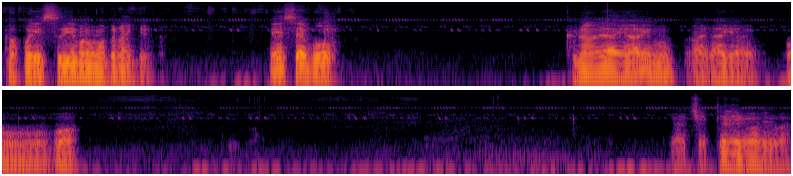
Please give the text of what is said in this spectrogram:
kafayı sıyırma moduna girdi. Neyse bu kül hala yağıyor mu? Hala yağıyor. Oo. Gerçekten eyvah eyvah.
